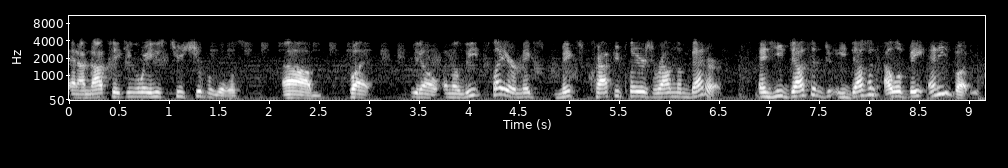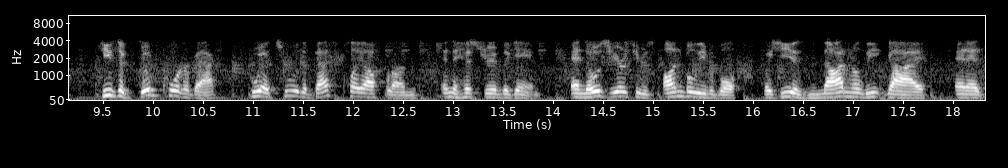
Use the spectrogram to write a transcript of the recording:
and I'm not taking away his two Super Bowls. Um, but you know, an elite player makes makes crappy players around them better, and he doesn't do, he doesn't elevate anybody. He's a good quarterback who had two of the best playoff runs in the history of the game. And those years he was unbelievable, but he is not an elite guy, and it's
